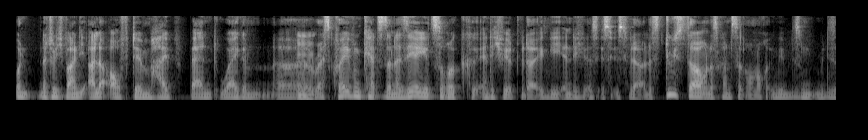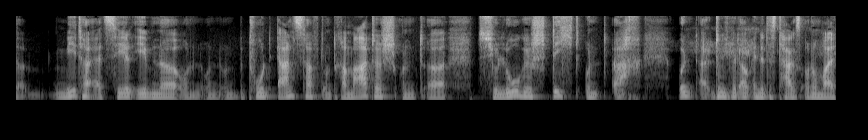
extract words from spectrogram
Und natürlich waren die alle auf dem Hype-Band-Wagon. Äh, Mhm. Wes Craven kehrt zu seiner Serie zurück. Endlich wird wieder irgendwie, endlich ist, ist, ist wieder alles düster und das Ganze dann auch noch irgendwie mit, diesem, mit dieser Meta-Erzählebene und, und, und betont ernsthaft und dramatisch und äh, psychologisch dicht und ach, und natürlich wird am Ende des Tages auch nochmal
